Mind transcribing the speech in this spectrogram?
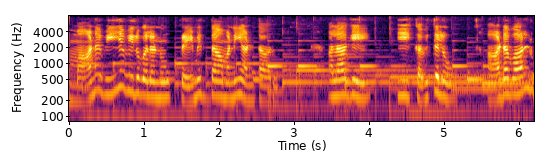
మానవీయ విలువలను ప్రేమిద్దామని అంటారు. అలాగే ఈ కవితలో ఆడవాళ్ళు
